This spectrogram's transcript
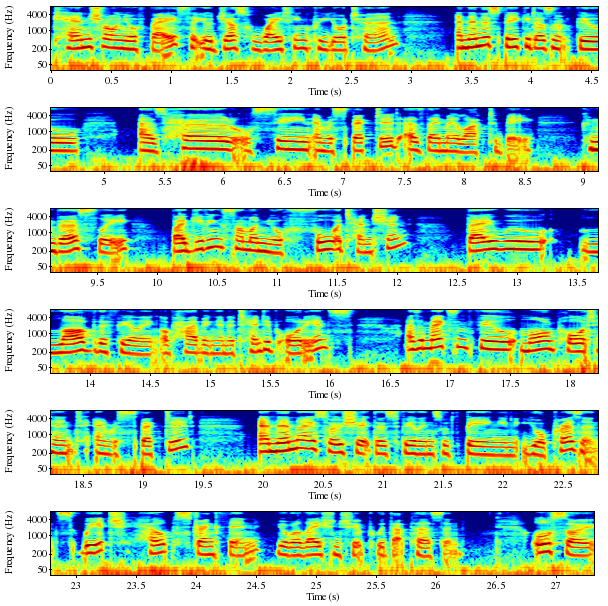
can show on your face that you're just waiting for your turn, and then the speaker doesn't feel as heard or seen and respected as they may like to be. Conversely, by giving someone your full attention, they will love the feeling of having an attentive audience as it makes them feel more important and respected. And then they associate those feelings with being in your presence, which helps strengthen your relationship with that person. Also,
